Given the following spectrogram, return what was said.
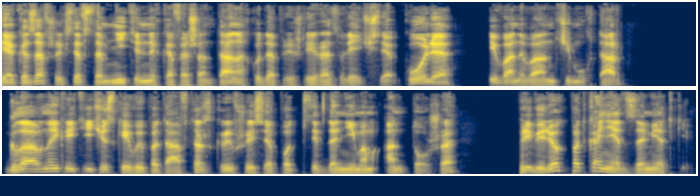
и оказавшихся в сомнительных кафе-шантанах, куда пришли развлечься Коля, Иван Иванович и Мухтар. Главный критический выпад автор, скрывшийся под псевдонимом Антоша, приберег под конец заметки.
